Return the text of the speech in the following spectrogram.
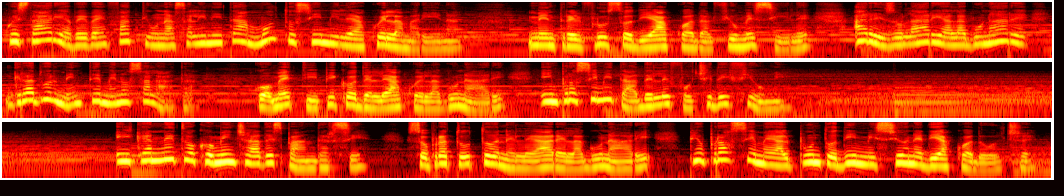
quest'area aveva infatti una salinità molto simile a quella marina, mentre il flusso di acqua dal fiume Sile ha reso l'area lagunare gradualmente meno salata, come è tipico delle acque lagunari in prossimità delle foci dei fiumi. Il canneto comincia ad espandersi soprattutto nelle aree lagunari più prossime al punto di immissione di acqua dolce.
